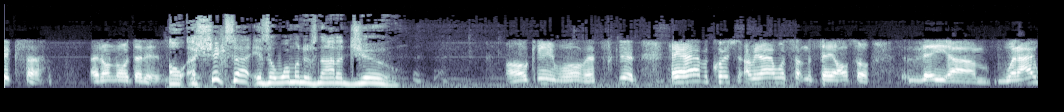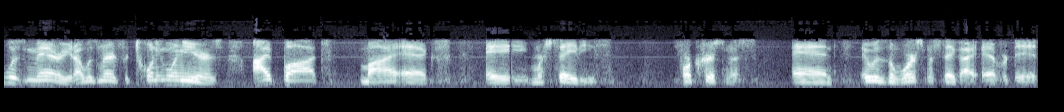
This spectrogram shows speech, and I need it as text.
shiksa? I don't know what that is. Oh, a shiksa is a woman who's not a Jew. Okay, well, that's good. Hey, I have a question. I mean, I want something to say also. They, um, when I was married, I was married for 21 years. I bought my ex a Mercedes for Christmas, and it was the worst mistake I ever did.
